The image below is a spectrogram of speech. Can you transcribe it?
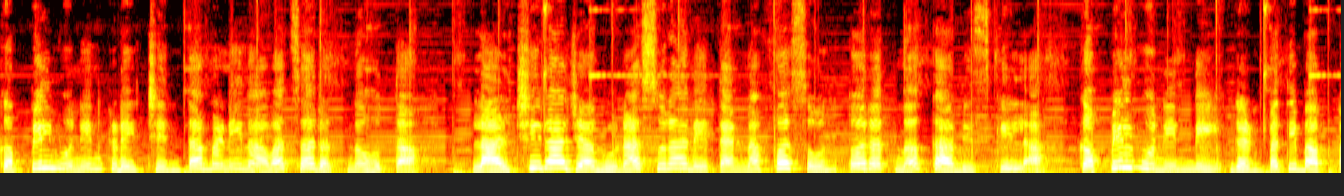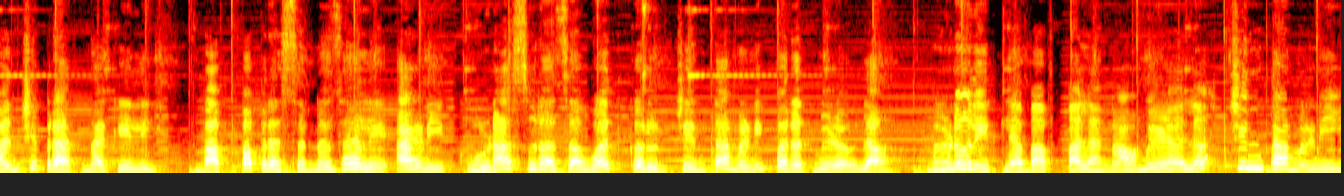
कपिल मुनींकडे चिंतामणी नावाचा रत्न होता. लालची राजा गुणासुराने त्यांना फसवून तो रत्न काबीज केला. कपिल मुनींनी गणपती बाप्पांची प्रार्थना केली. बाप्पा प्रसन्न झाले आणि गुणासुराचा वध करून चिंतामणी परत मिळवला. म्हणून इथल्या बाप्पाला नाव मिळालं चिंतामणी.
